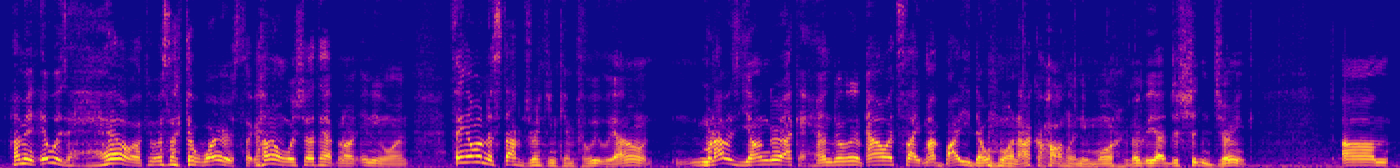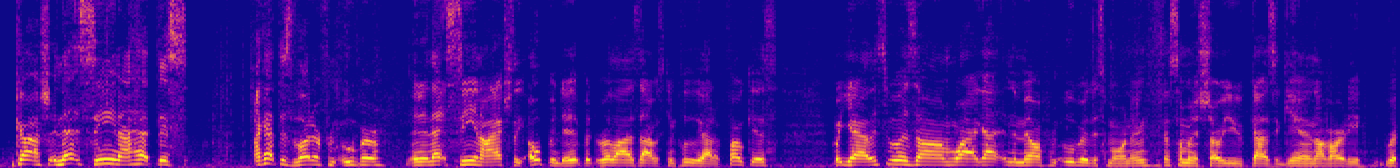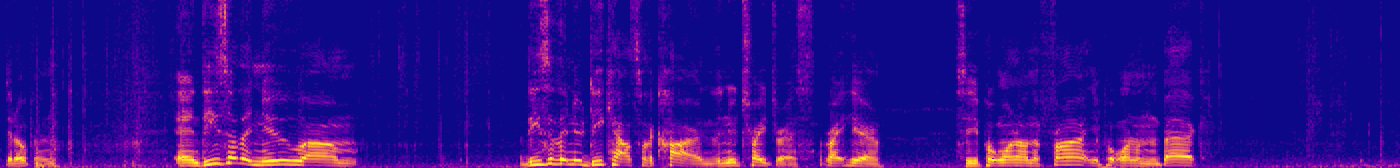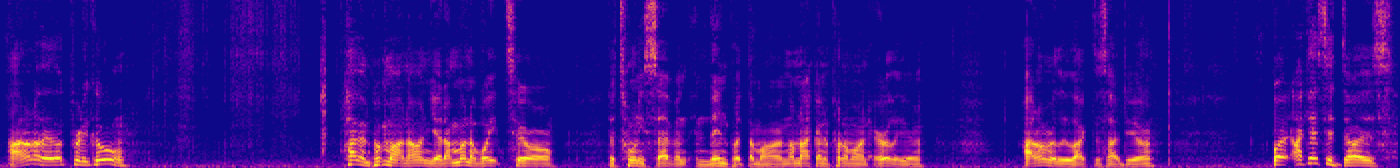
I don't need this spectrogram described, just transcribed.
I mean, it was hell. Like, it was like the worst. Like, I don't wish that to happen on anyone. I think I'm gonna stop drinking completely. I don't, when I was younger, I could handle it. Now it's like my body don't want alcohol anymore. Maybe I just shouldn't drink. Um, gosh, in that scene, I had this, I got this letter from Uber. And in that scene, I actually opened it, but realized I was completely out of focus. But yeah, this was um, what I got in the mail from Uber this morning. I guess I'm gonna show you guys again. I've already ripped it open. And these are the new, um, these are the new decals for the car, the new trade dress right here. So you put one on the front, you put one on the back. I don't know, they look pretty cool. Haven't put mine on yet. I'm gonna wait till the 27th and then put them on. I'm not gonna put them on earlier. I don't really like this idea. But I guess it does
